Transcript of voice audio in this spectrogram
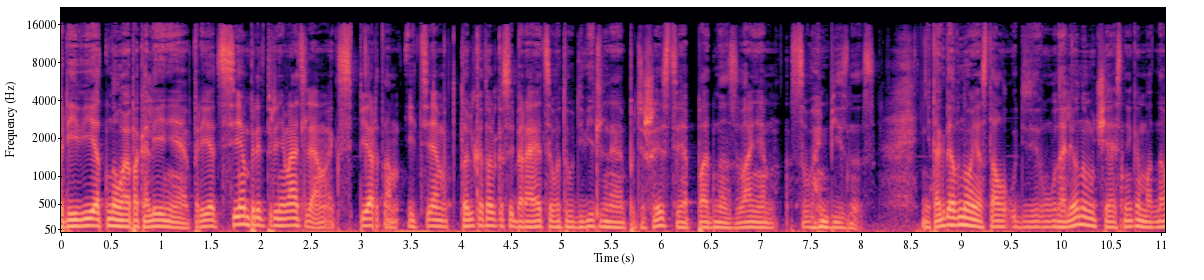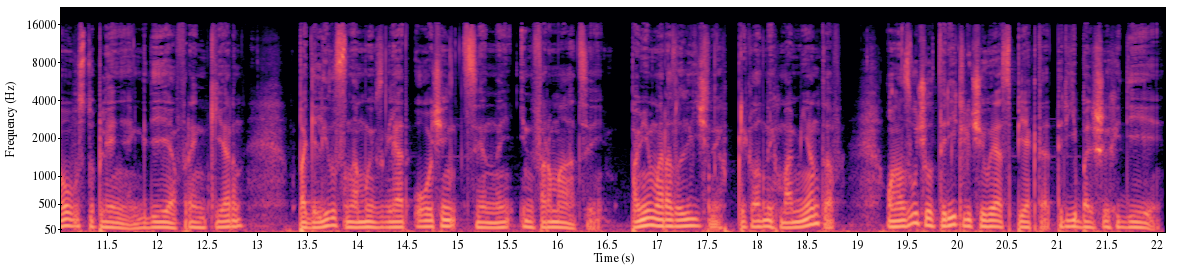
Привет, новое поколение! Привет всем предпринимателям, экспертам и тем, кто только-только собирается в это удивительное путешествие под названием «Свой бизнес». Не так давно я стал удаленным участником одного выступления, где Фрэнк Керн поделился, на мой взгляд, очень ценной информацией. Помимо различных прикладных моментов, он озвучил три ключевые аспекта, три больших идеи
